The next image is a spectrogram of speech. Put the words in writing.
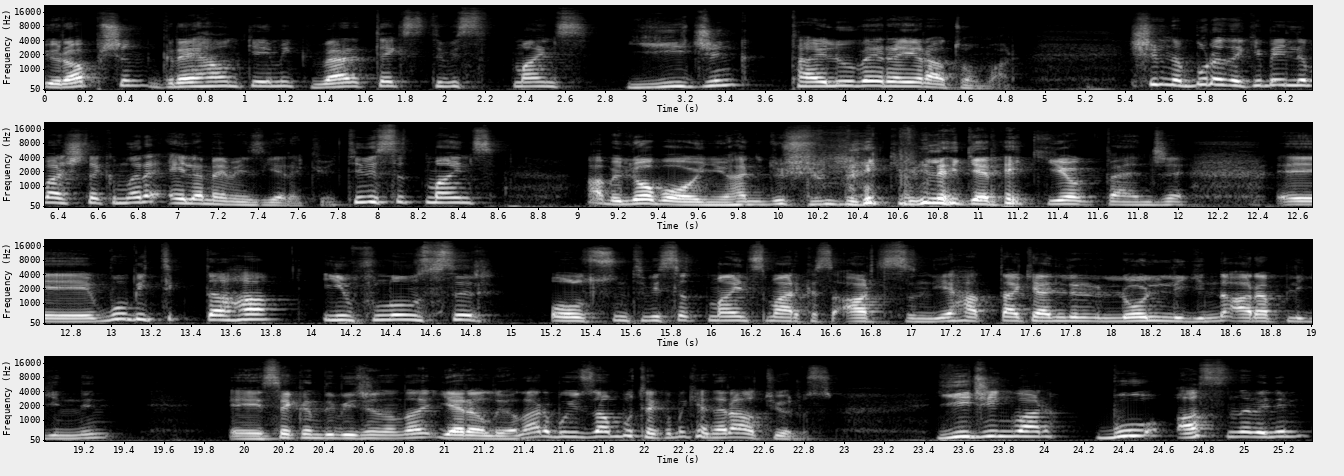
Eruption, Greyhound Gaming, Vertex, Twisted Minds, Yijing, Tailu ve Rare Atom var. Şimdi buradaki belli başlı takımları elememiz gerekiyor. Twisted Minds abi Lobo oynuyor. Hani düşünmek bile gerek yok bence. Ee, bu bir tık daha influencer olsun Twisted Minds markası artsın diye. Hatta kendileri LoL liginde Arap liginin e, Second Division'da da yer alıyorlar. Bu yüzden bu takımı kenara atıyoruz. Yijing var. Bu aslında benim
